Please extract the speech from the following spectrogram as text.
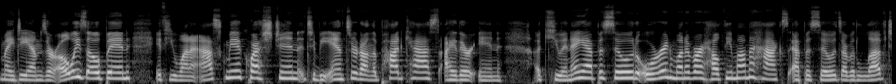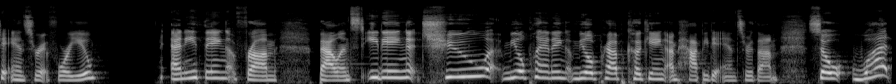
My DMs are always open. If you want to ask me a question to be answered on the podcast, either in a Q&A episode or in one of our Healthy Mama Hacks episodes, I would love to answer it for you. Anything from balanced eating to meal planning, meal prep, cooking, I'm happy to answer them. So, what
